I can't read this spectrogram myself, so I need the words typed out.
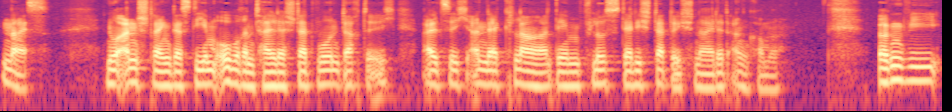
Nice. Nur anstrengend, dass die im oberen Teil der Stadt wohnt, dachte ich, als ich an der Clar, dem Fluss, der die Stadt durchschneidet, ankomme. Irgendwie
